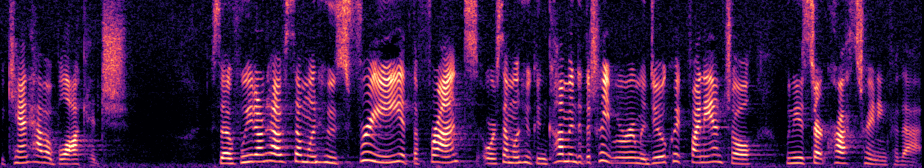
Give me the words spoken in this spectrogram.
We can't have a blockage. So if we don't have someone who's free at the front or someone who can come into the treatment room and do a quick financial, we need to start cross-training for that.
